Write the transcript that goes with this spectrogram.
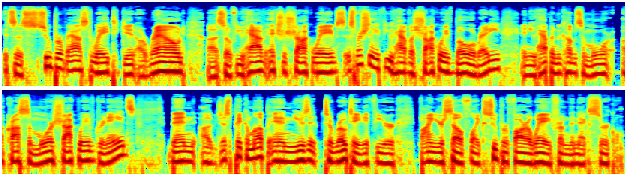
it's a super fast way to get around. Uh, so if you have extra shock waves, especially if you have a shockwave bow already, and you happen to come some more across some more shockwave grenades then uh, just pick them up and use it to rotate if you find yourself like super far away from the next circle.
